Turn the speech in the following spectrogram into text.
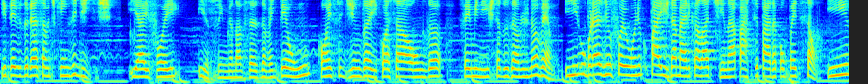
e teve duração de 15 dias. E aí foi isso, em 1991, coincidindo aí com essa onda feminista dos anos 90. E o Brasil foi o único país da América Latina a participar da competição. E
